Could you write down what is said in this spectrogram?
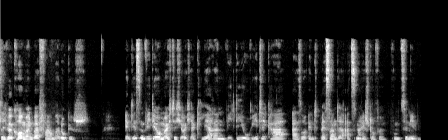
Herzlich willkommen bei Pharmalogisch. In diesem Video möchte ich euch erklären, wie Diuretika, also entwässernde Arzneistoffe, funktionieren.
